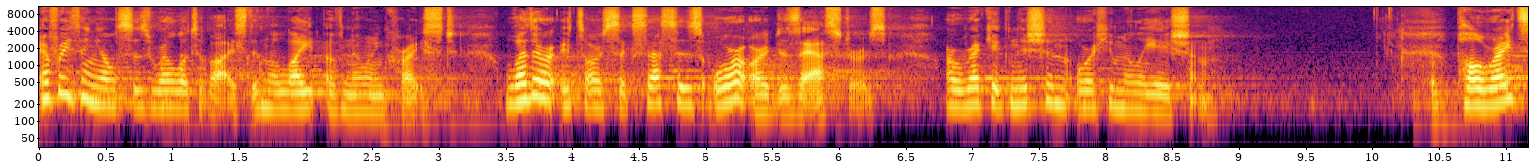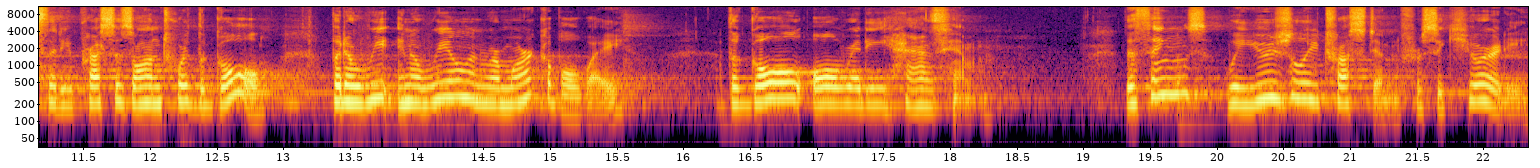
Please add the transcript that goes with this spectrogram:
Everything else is relativized in the light of knowing Christ. Whether it's our successes or our disasters, our recognition or humiliation. Paul writes that he presses on toward the goal, but in a real and remarkable way, the goal already has him. The things we usually trust in for security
